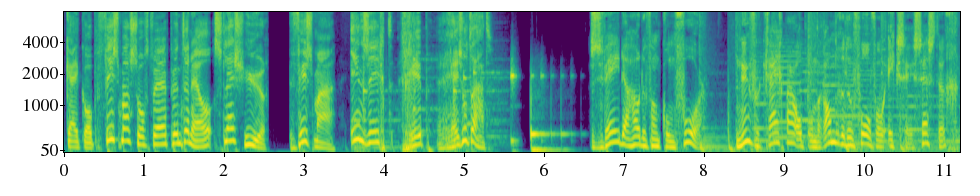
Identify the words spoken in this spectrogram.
Kijk op vismasoftware.nl slash huur. Visma. Inzicht, grip, resultaat. Zweden houden van comfort. Nu verkrijgbaar op onder andere de Volvo XC60...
